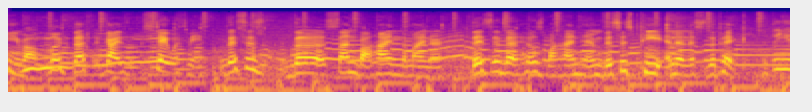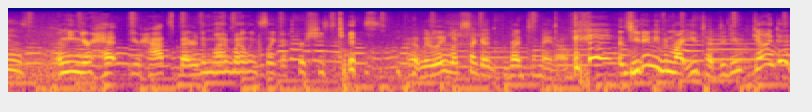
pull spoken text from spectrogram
Talking about? Look, that guys, stay with me. This is the sun behind the miner. This is the hills behind him. This is Pete, and then this is the pick. The thing is, I mean, your hat, your hat's better than mine. Mine looks like a Hershey's Kiss. It literally looks like a red tomato. you didn't even write UTEP, did you? Yeah, I did.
